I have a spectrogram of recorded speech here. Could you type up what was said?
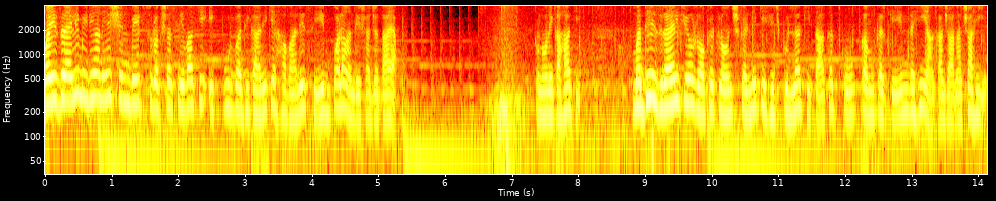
वहीं इजरायली मीडिया ने शिनबेट सुरक्षा सेवा के एक पूर्व अधिकारी के हवाले से बड़ा अंदेशा जताया। उन्होंने कहा कि मध्य इसराइल की ओर रॉकेट लॉन्च करने की हिजबुल्ला की ताकत को कम करके नहीं आका जाना चाहिए।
